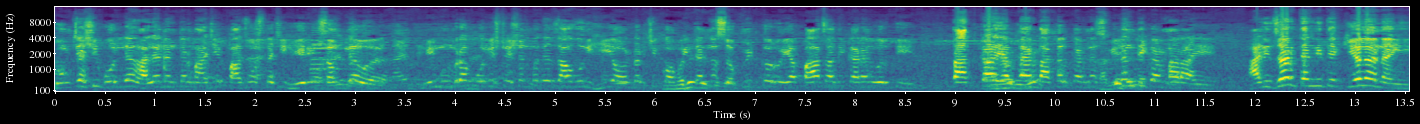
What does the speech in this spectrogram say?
तुमच्याशी बोलल्या झाल्यानंतर माझी पाच वाजताची हिअरिंग संपल्यावर मी मुंब्रा पोलीस स्टेशनमध्ये जाऊन ही ऑर्डरची कॉपी त्यांना सबमिट करू या पाच अधिकाऱ्यांवरती तात्काळ एफ आय आर दाखल करण्यास विनंती करणार आहे. आणि जर त्यांनी ते केलं नाही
